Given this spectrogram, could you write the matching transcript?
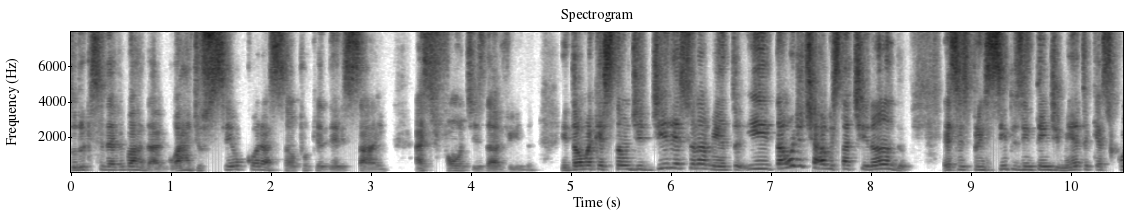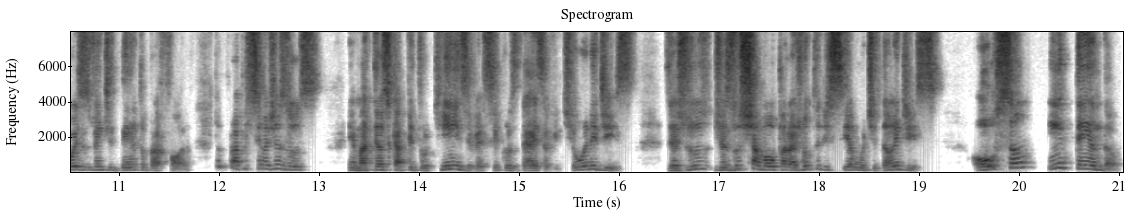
tudo que se deve guardar. Guarde o seu coração, porque dele saem as fontes da vida. Então, é uma questão de direcionamento. E da onde Tiago está tirando esses princípios de entendimento que as coisas vêm de dentro para fora? Do próprio Senhor Jesus. Em Mateus capítulo 15, versículos 10 a 21, ele diz: Jesus, Jesus chamou para junto de si a multidão e disse: Ouçam e entendam.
